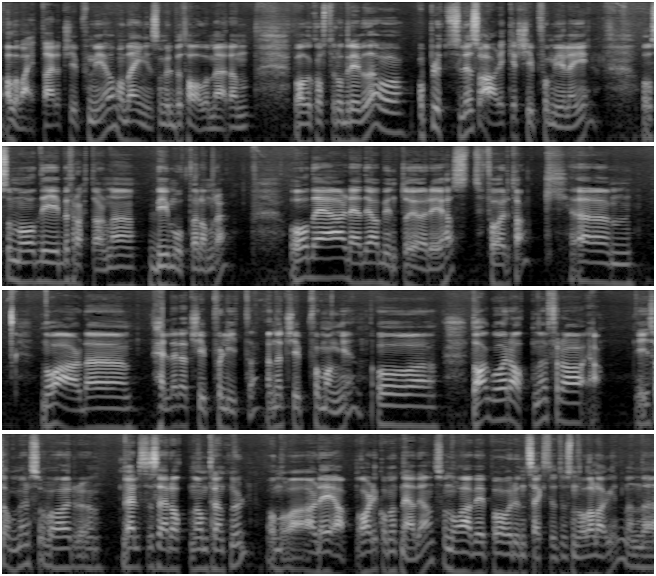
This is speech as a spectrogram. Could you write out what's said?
alle veit det er et skip for mye, og det er ingen som vil betale mer enn hva det koster å drive det. Og, og plutselig så er det ikke et skip for mye lenger. Og så må de befrakterne by mot hverandre. Og det er det de har begynt å gjøre i høst for tank. Nå er det heller et skip for lite enn et skip for mange. Og da går ratene fra ja, i sommer så var eh, VLCC-ratene omtrent null, og nå, det, ja, nå, har de kommet ned igjen. Så nå er vi på rundt 60 000 dollar dagen. Men det,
